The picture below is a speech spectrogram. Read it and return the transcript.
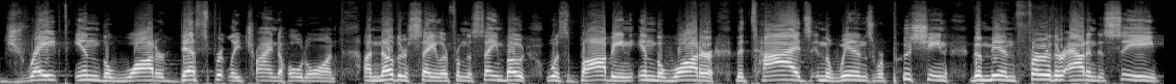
draped in the water, desperately trying to hold on. Another sailor from the same boat was bobbing in the water. The tides and the winds were pushing the men further out into sea.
